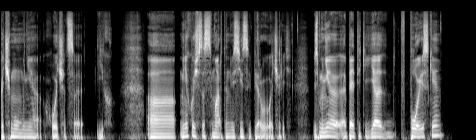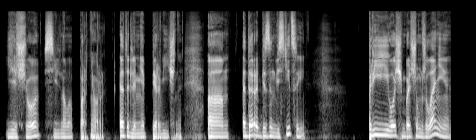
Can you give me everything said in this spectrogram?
почему мне хочется их? А, Мне хочется смарт-инвестиций в первую очередь. То есть мне, опять-таки, я в поиске еще сильного партнера. Это для меня первично. Эдера без инвестиций при очень большом желании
